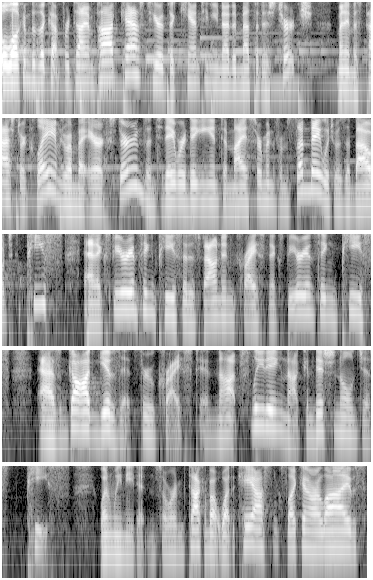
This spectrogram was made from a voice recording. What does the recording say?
Well, welcome to the Cut for Time podcast here at the Canton United Methodist Church. My name is Pastor Clay. I'm joined by Eric Stearns, and today we're digging into my sermon from Sunday, which was about peace and experiencing peace that is found in Christ and experiencing peace as God gives it through Christ and not fleeting, not conditional, just peace when we need it. And so we're going to talk about what chaos looks like in our lives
